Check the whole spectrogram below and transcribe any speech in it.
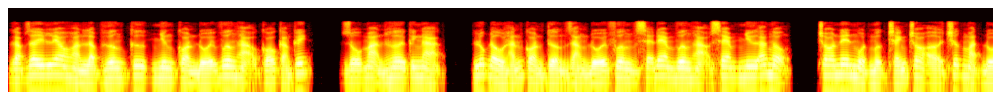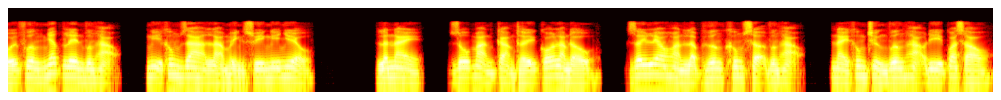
Gặp dây leo hoàn lập hương cư nhưng còn đối vương hạo có cảm kích, dỗ mạn hơi kinh ngạc, lúc đầu hắn còn tưởng rằng đối phương sẽ đem vương hạo xem như ác ngộng, cho nên một mực tránh cho ở trước mặt đối phương nhắc lên vương hạo, nghĩ không ra là mình suy nghĩ nhiều. Lần này, dỗ mạn cảm thấy có làm đầu, dây leo hoàn lập hương không sợ vương hạo, này không chừng vương hạo đi qua sau,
